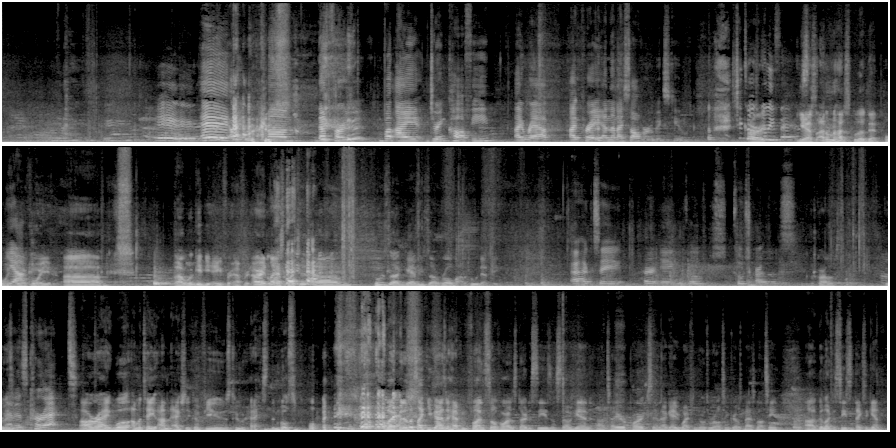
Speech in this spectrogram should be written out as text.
Hey, okay. Um, that's part of it. But I drink coffee, I rap, I pray, and then I solve a Rubik's cube. she goes All right. really fast. Yes, I don't know how to split up that point Yeah. there for you. Uh, uh, we'll give you A for effort. All right, last question. Um, who's uh, Gabby's uh, role model? Who would that be? I have to say her and Coach Coach Carlos. Coach Carlos? Who is That correct. All right. Well, I'm gonna tell you, I'm actually confused who has the most points. but, but it looks like you guys are having fun so far to start the season. So again, uh, Taiyer Parks and uh, Gabby White from the North Royalton girls basketball team. Uh, good luck this season. Thanks again.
